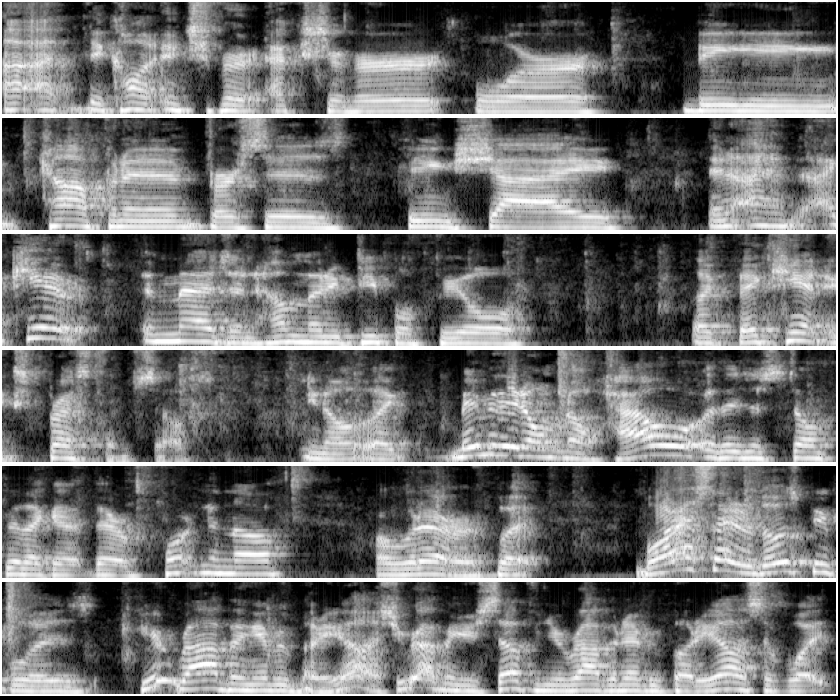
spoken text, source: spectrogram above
I, I, they call it introvert, extrovert, or being confident versus being shy. And I, I can't imagine how many people feel like they can't express themselves. You know, like maybe they don't know how, or they just don't feel like uh, they're important enough, or whatever. But what I say to those people is, you're robbing everybody else. You're robbing yourself, and you're robbing everybody else of what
